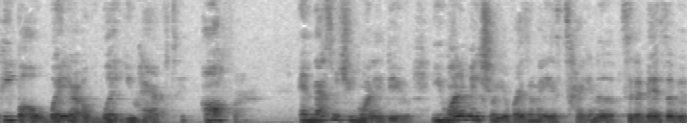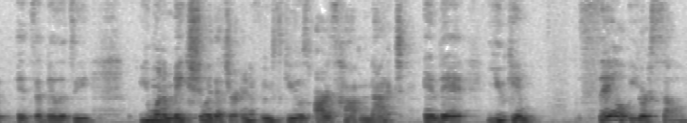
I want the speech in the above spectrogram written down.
people aware of what you have to offer and that's what you want to do. You want to make sure your resume is tightened up to the best of its ability. You want to make sure that your interview skills are top notch and that you can sell yourself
